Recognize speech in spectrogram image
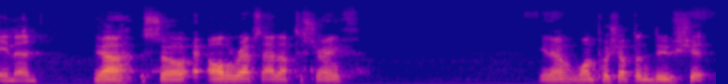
amen Yeah. So uh, all the reps add up to strength. You know, one push up doesn't do shit.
